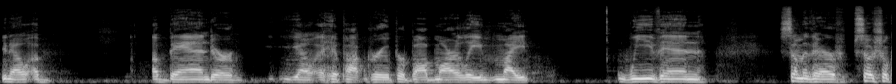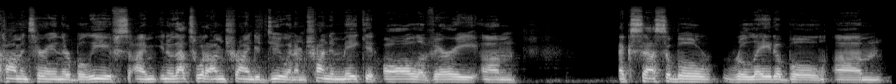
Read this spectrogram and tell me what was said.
you know, a a band or you know a hip hop group or Bob Marley might weave in some of their social commentary and their beliefs. I'm you know that's what I'm trying to do, and I'm trying to make it all a very um, accessible, relatable. Um,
